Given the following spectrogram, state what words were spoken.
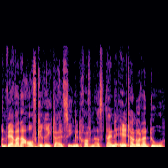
Und wer war da aufgeregter, als du ihn getroffen hast? Deine Eltern oder du?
